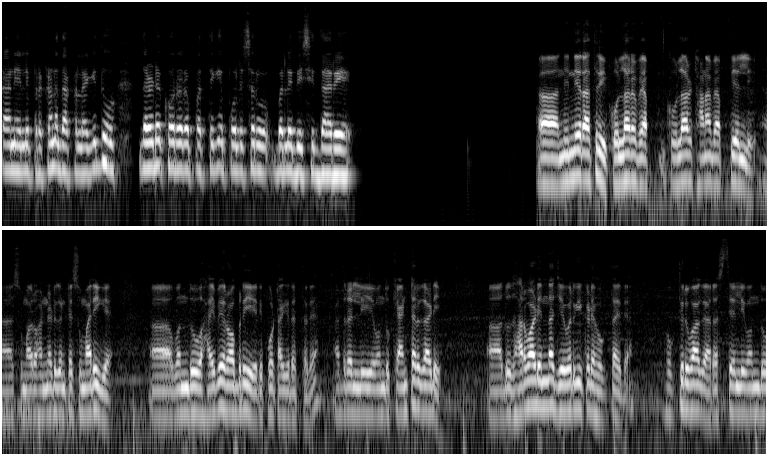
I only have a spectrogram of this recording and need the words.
ಠಾಣೆಯಲ್ಲಿ ಪ್ರಕರಣ ದಾಖಲಾಗಿದ್ದು, ದರೋಡೆಕೋರರ ಪತ್ತೆಗೆ ಪೊಲೀಸರು ಬಲೆ ಬೀಸಿದ್ದಾರೆ. ನಿನ್ನೆ ರಾತ್ರಿ ಕೋಲಾರ ವ್ಯಾಪ್, ಕೋಲಾರ ಠಾಣಾ ವ್ಯಾಪ್ತಿಯಲ್ಲಿ ಸುಮಾರು ಹನ್ನೆರಡು ಗಂಟೆ ಸುಮಾರಿಗೆ ಒಂದು ಹೈವೇ ರಾಬರಿ ರಿಪೋರ್ಟ್ ಆಗಿರುತ್ತದೆ. ಅದರಲ್ಲಿ ಒಂದು ಕ್ಯಾಂಟರ್ ಗಾಡಿ ಅದು ಧಾರವಾಡಿಂದ ಜೇವರ್ಗಿ ಕಡೆ ಹೋಗ್ತಾ ಇದೆ. ಹೋಗ್ತಿರುವಾಗ ರಸ್ತೆಯಲ್ಲಿ ಒಂದು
